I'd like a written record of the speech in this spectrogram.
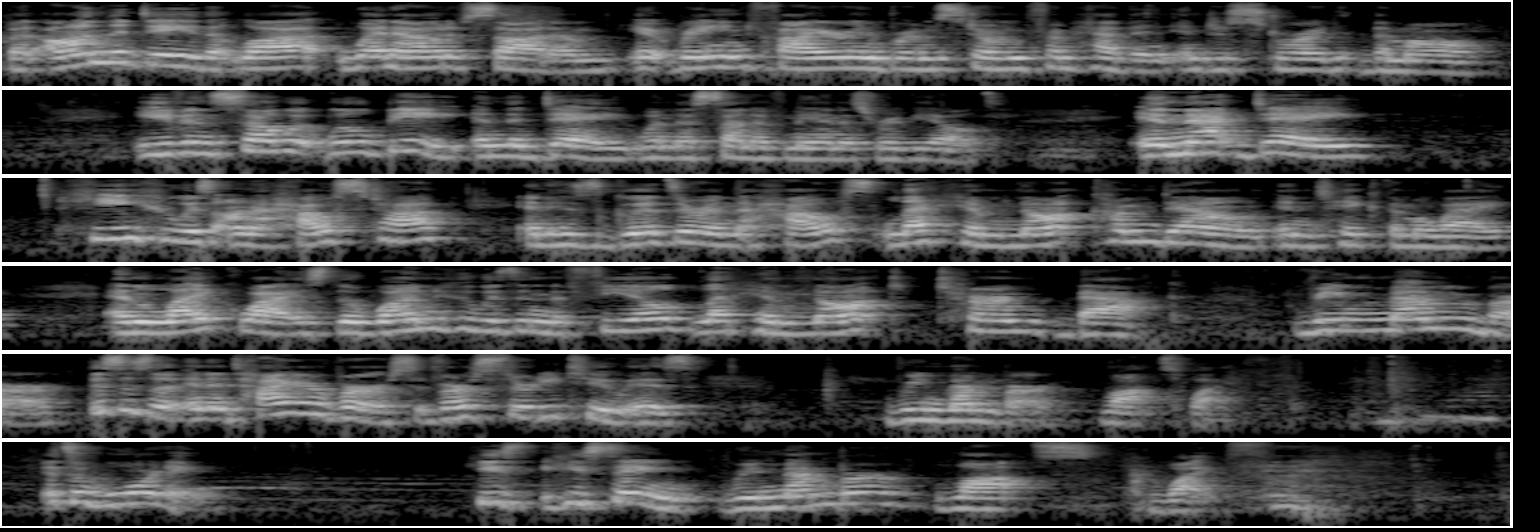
But on the day that Lot went out of Sodom, it rained fire and brimstone from heaven and destroyed them all. Even so it will be in the day when the Son of Man is revealed. In that day, he who is on a housetop and his goods are in the house, let him not come down and take them away. And likewise, the one who is in the field, let him not turn back. Remember, this is an entire verse. Verse 32 is remember Lot's wife. It's a warning. He's, he's saying, remember Lot's wife.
